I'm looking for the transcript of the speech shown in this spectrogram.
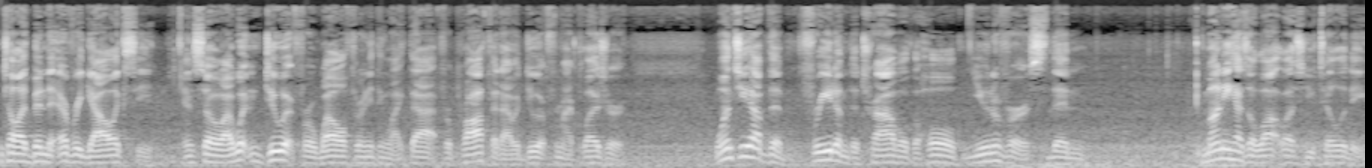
until I'd been to every galaxy. And so I wouldn't do it for wealth or anything like that. For profit, I would do it for my pleasure. Once you have the freedom to travel the whole universe, then money has a lot less utility.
